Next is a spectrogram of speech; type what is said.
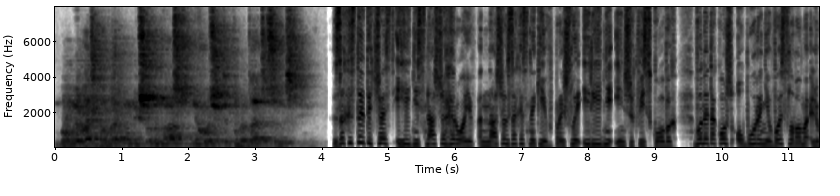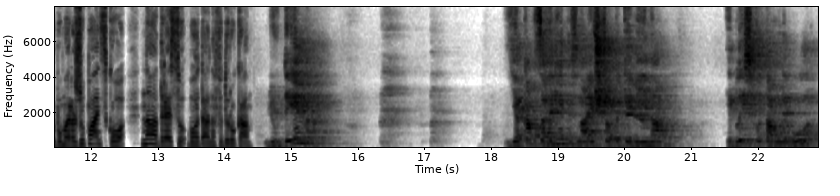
бо ми вас повернемо, якщо ви до нас не хочете повертатися самостійно. Захистити честь і гідність наших героїв, наших захисників прийшли і рідні інших військових. Вони також обурені висловами Любомира Жупанського на адресу Богдана Федорука. людина, яка взагалі не знає, що таке війна, і близько там не була.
